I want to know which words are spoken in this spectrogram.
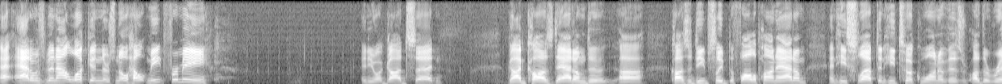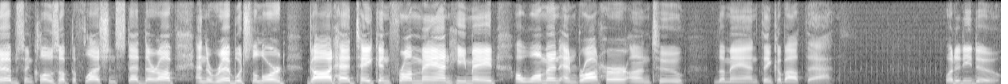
A- Adam's been out looking, there's no help meet for me. And you know what God said? God caused Adam to uh, cause a deep sleep to fall upon Adam, and he slept, and he took one of his of the ribs and closed up the flesh instead thereof. And the rib which the Lord God had taken from man, he made a woman and brought her unto the man. Think about that. What did he do?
